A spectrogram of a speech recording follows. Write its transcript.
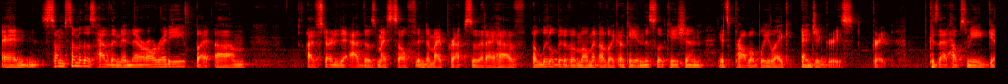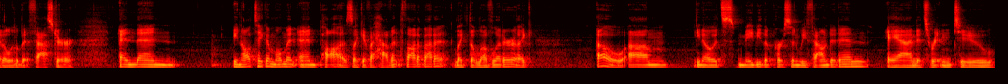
And some some of those have them in there already, but um, I've started to add those myself into my prep so that I have a little bit of a moment of like, okay, in this location, it's probably like engine grease. Great. Because that helps me get a little bit faster and then you know i'll take a moment and pause like if i haven't thought about it like the love letter like oh um you know it's maybe the person we found it in and it's written to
